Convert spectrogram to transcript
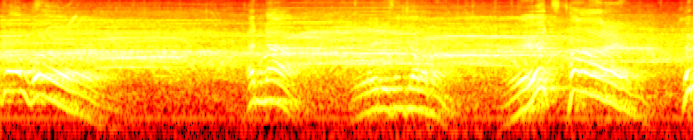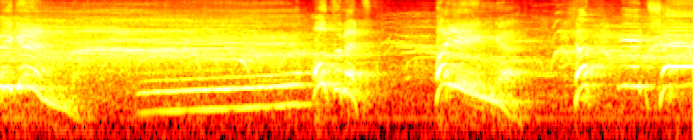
the world. And now, ladies and gentlemen, it's time to begin the ultimate fighting championship.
